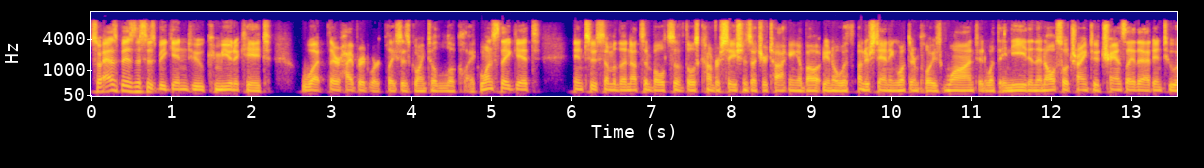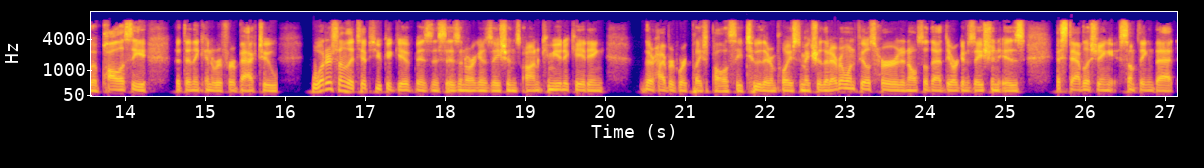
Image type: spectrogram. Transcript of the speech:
So, as businesses begin to communicate what their hybrid workplace is going to look like, once they get into some of the nuts and bolts of those conversations that you're talking about, you know, with understanding what their employees want and what they need, and then also trying to translate that into a policy that then they can refer back to. What are some of the tips you could give businesses and organizations on communicating their hybrid workplace policy to their employees to make sure that everyone feels heard and also that the organization is establishing something that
